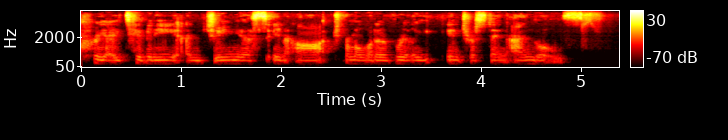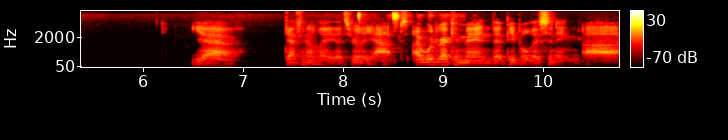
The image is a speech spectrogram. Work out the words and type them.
creativity and genius in art from a lot of really interesting angles. Yeah, definitely. That's really apt. I would recommend that people listening, uh,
